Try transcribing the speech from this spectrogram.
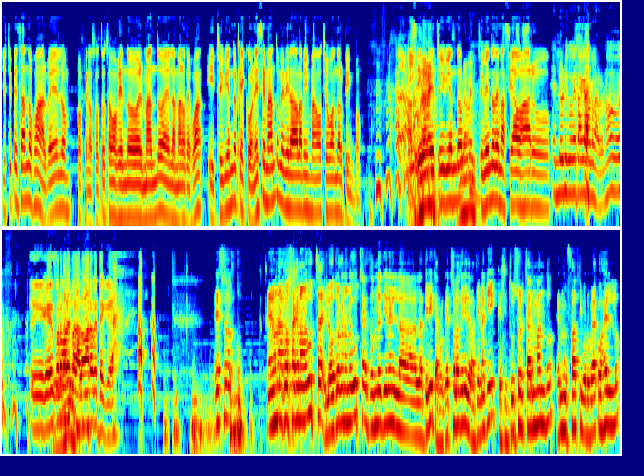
yo estoy pensando, Juan, al verlo, porque nosotros estamos viendo el mando en las manos de Juan, y estoy viendo que con ese mando me hubiera dado la misma hostia jugando al ping-pong. Así que Seguramente, estoy viendo, seguramente. estoy viendo demasiados aros. Es lo único que te ha quedado claro, ¿no? eh, que eso no vale para los aros que tenga. Eso es una cosa que no me gusta. Y lo otro que no me gusta es dónde tienen la, la tirita. Porque esto la tirita la tiene aquí, que si tú sueltas el mando, es muy fácil volver a cogerlo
